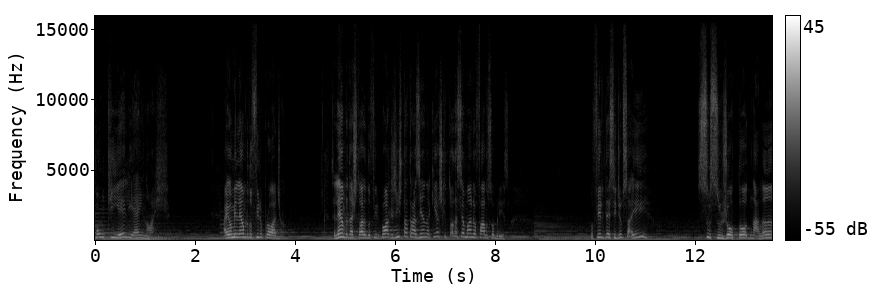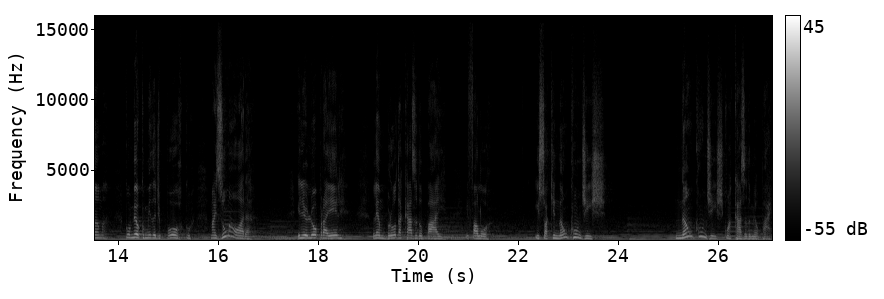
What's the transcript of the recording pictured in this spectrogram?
com o que Ele é em nós. Aí eu me lembro do filho pródigo. Você lembra da história do filho pródigo? A gente está trazendo aqui, acho que toda semana eu falo sobre isso. O filho decidiu sair, se sujou todo na lama, comeu comida de porco, mas uma hora ele olhou para ele, lembrou da casa do pai e falou: Isso aqui não condiz, não condiz com a casa do meu pai.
